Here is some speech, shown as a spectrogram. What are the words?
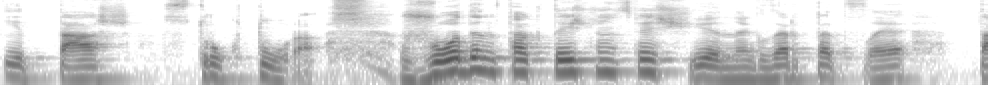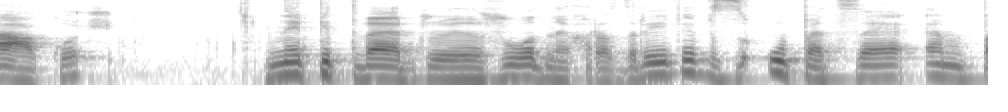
і та ж структура. Жоден фактично священник з РПЦ також не підтверджує жодних розривів з УПЦ МП.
